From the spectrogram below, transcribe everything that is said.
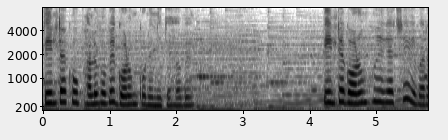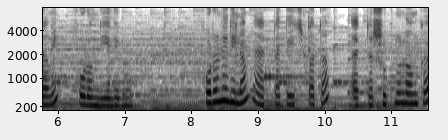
তেলটা খুব ভালোভাবে গরম করে নিতে হবে। তেলটা গরম হয়ে গেছে, এবার আমি ফোড়ন দিয়ে দেব। ফোড়নে দিলাম একটা তেজপাতা, একটা শুকনো লঙ্কা,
